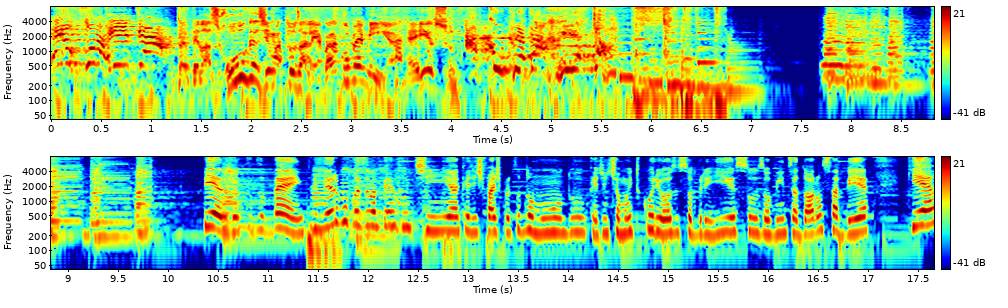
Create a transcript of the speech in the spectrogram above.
Eu sou rica! Pelas rugas de Matusalém. Agora a culpa é minha, é isso? A culpa é da Rita! Pedro, tudo bem? Primeiro vou fazer uma perguntinha que a gente faz para todo mundo, que a gente é muito curioso sobre isso, os ouvintes adoram saber, que é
